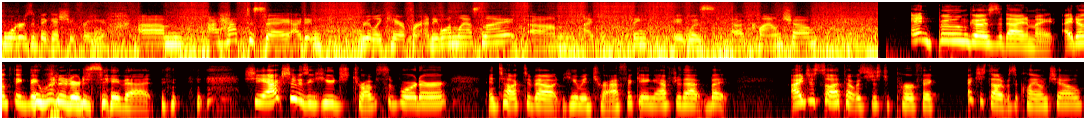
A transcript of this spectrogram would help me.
Border's a big issue for you. Um, I have to say, I didn't really care for anyone last night. Um, I think it was a clown show. And boom goes the dynamite. I don't think they wanted her to say that. she actually was a huge Trump supporter and talked about human trafficking after that. But I just thought that was just a perfect, I just thought it was a clown show.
